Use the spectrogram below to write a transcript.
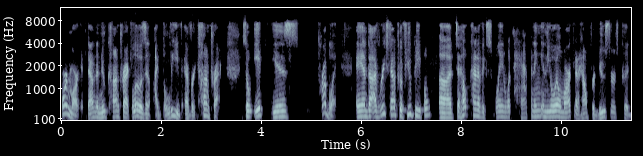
corn market down to new contract lows and I believe, every contract. So it is troubling. And I've reached out to a few people uh, to help kind of explain what's happening in the oil market and how producers could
